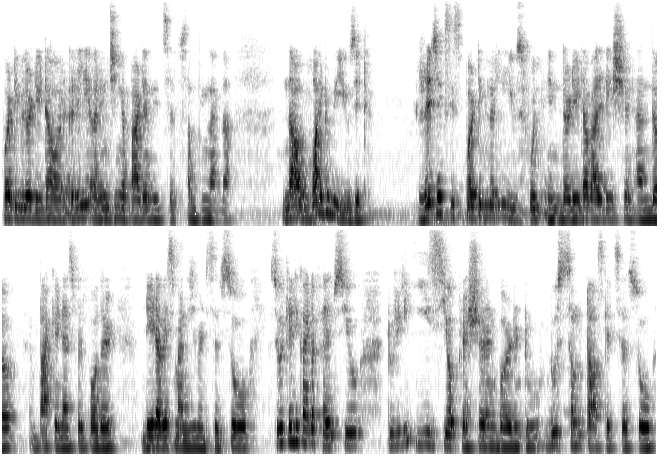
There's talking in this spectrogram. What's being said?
particular data or really arranging a pattern itself something like that. Now why do we use it? Regex is particularly useful in the data validation and the backend as well for the database management itself. So so it really kind of helps you to really ease your pressure and burden to do some task itself. So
